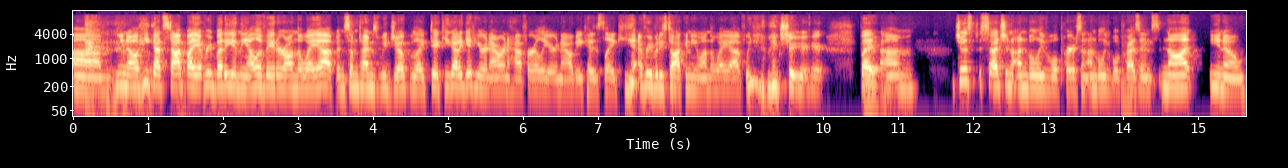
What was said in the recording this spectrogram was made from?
Um you know he got stopped by everybody in the elevator on the way up and sometimes we joke like dick you got to get here an hour and a half earlier now because like everybody's talking to you on the way up we need to make sure you're here but Yeah. um just such an unbelievable person unbelievable Mhm. presence not you know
